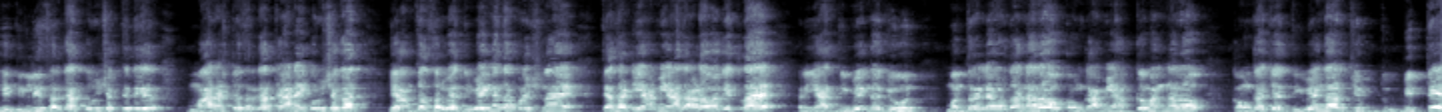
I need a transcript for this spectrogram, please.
हे दिल्ली सरकार करू शकते ते महाराष्ट्र सरकार का नाही करू शकत? हे आमचा सर्व दिव्यांगाचा प्रश्न आहे. त्यासाठी आम्ही आज आढावा घेतला आहे आणि ह्या दिव्यांग घेऊन मंत्रालयावर जाणार आहोत. काहून का आम्ही हक्क मागणार आहोत? काहून का ज्या दिव्यांगावर जी बितते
